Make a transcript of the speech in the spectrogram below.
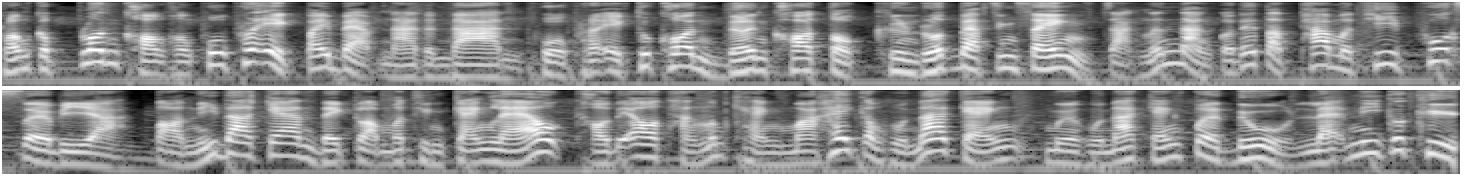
พร้ร้อมกับปล้นของของพวกพระเอกไปแบบนาดันดานๆพวกพระเอกทุกคนเดินคอตกขึ้นรถแบบเซ็งๆจากนั้นหนังก็ได้ตัดภาพมาที่พวกเซอร์เบีย ตอนนี้ดาแกนได้กลับมาถึงแก๊งแล้ว เขาได้เอาถังน้ำแข็งมาให้กับหัวหน้าแก๊ง เมื่อหัวหน้าแก๊งเปิดดู และนี่ก็คือ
